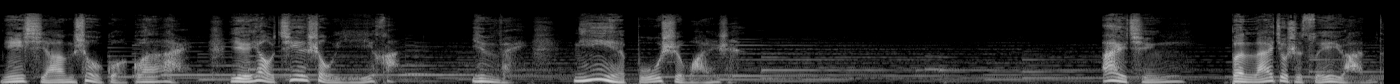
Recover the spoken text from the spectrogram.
你享受过关爱，也要接受遗憾，因为。你也不是完人。爱情本来就是随缘的，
